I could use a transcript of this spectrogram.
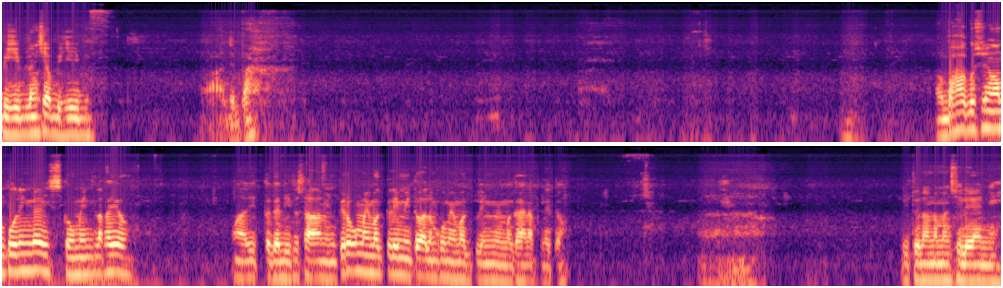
Behave lang siya, behave. Ah, diba? Oh, baka gusto nyo ampunin guys, comment lang kayo. Mga dito, taga dito sa amin. Pero kung may mag-claim ito, alam ko may mag-claim, may maghanap nito. Ah, dito lang naman sila yan eh.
